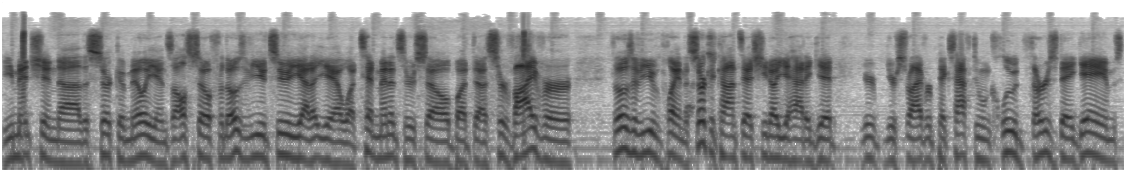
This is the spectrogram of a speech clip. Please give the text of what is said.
You mentioned uh, the Circa Millions. Also, for those of you too, you got yeah, what ten minutes or so. But uh, Survivor, for those of you playing the Circa contest, you know you had to get your your Survivor picks have to include Thursday games.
